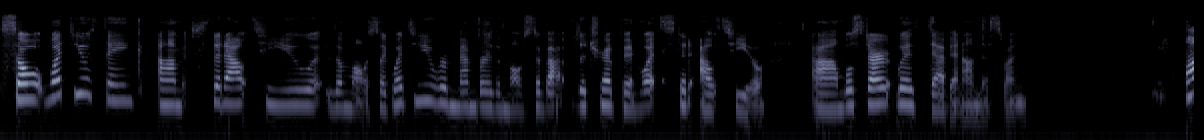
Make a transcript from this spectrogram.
So, what do you think um, stood out to you the most? Like, what do you remember the most about the trip, and what stood out to you? Um, we'll start with Devon on this one. Um,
